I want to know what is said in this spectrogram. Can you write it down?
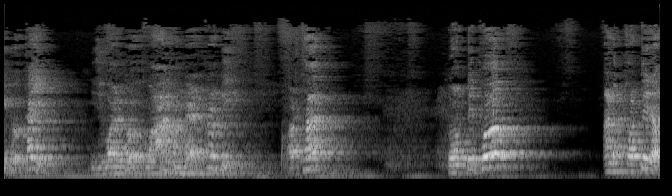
into five is equal to one hundred twenty ଅର୍ଥାତ୍ ଟ୍ୱେଣ୍ଟି ଫୋର୍ ଆଣ୍ଡ ଫର୍ଟିର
